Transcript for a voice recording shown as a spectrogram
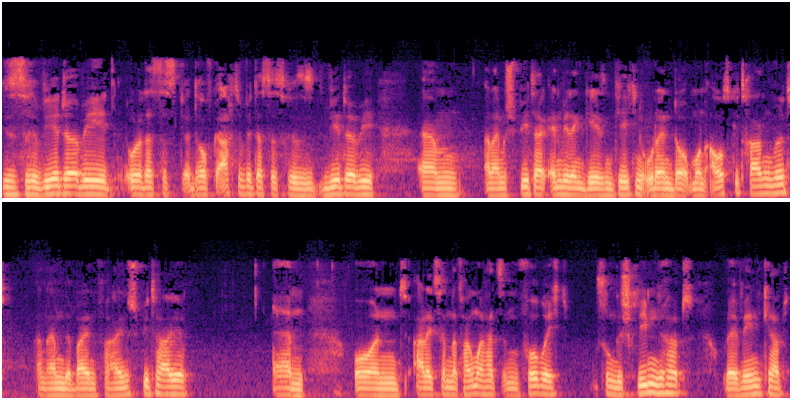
dieses Revierderby oder dass das darauf geachtet wird, dass das Revierderby ähm, an einem Spieltag entweder in Gelsenkirchen oder in Dortmund ausgetragen wird, an einem der beiden Vereinsspieltage. Ähm, und Alexander Fangmann hat es im Vorbericht schon geschrieben gehabt oder erwähnt gehabt,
